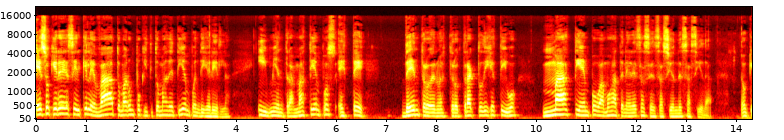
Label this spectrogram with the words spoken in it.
eso quiere decir que le va a tomar un poquitito más de tiempo en digerirla. Y mientras más tiempo esté dentro de nuestro tracto digestivo, más tiempo vamos a tener esa sensación de saciedad. ¿Ok?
